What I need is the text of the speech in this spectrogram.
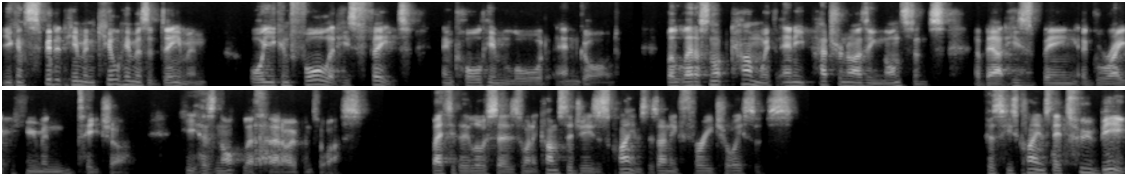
you can spit at him and kill him as a demon, or you can fall at his feet and call him Lord and God. But let us not come with any patronizing nonsense about his being a great human teacher. He has not left that open to us. Basically, Lewis says when it comes to Jesus' claims, there's only three choices because his claims they're too big,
